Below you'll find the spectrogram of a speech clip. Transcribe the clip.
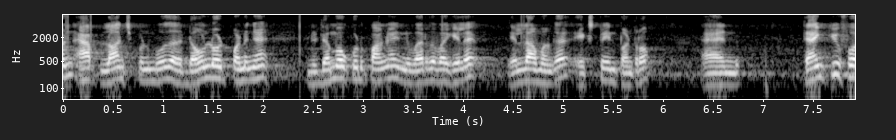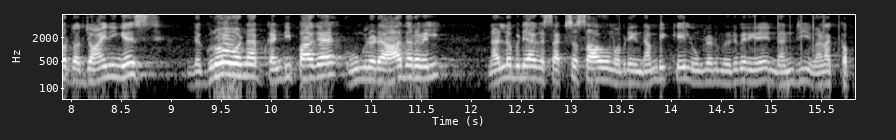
ஒன் ஆப் லான்ச் பண்ணும்போது அதை டவுன்லோட் பண்ணுங்கள் இந்த டெமோ கொடுப்பாங்க. இன்னும் வர்ற வகையில் எல்லாம் அங்கே எக்ஸ்பிளைன் பண்ணுறோம் and thank you for the joining yes இந்த க்ரோ ஒன் ஆப் கண்டிப்பாக உங்களுடைய ஆதரவில் நல்லபடியாக சக்ஸஸ் ஆகும் அப்படிங்கிற நம்பிக்கையில் உங்களிடம் விடைபெறுகிறேன். நன்றி வணக்கம்.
